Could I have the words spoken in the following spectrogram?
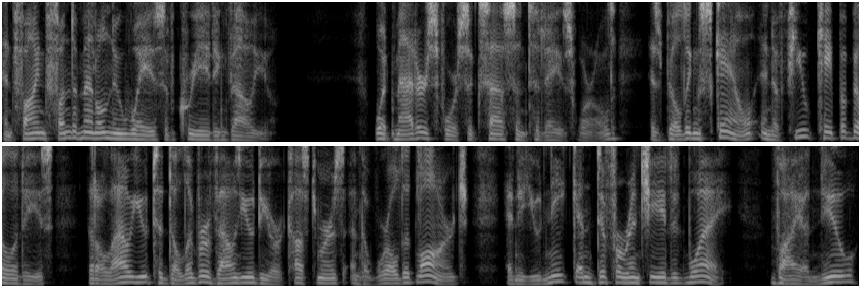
and find fundamental new ways of creating value. What matters for success in today's world is building scale in a few capabilities that allow you to deliver value to your customers and the world at large in a unique and differentiated way via new,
